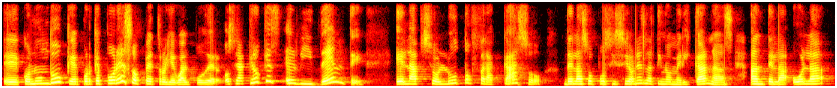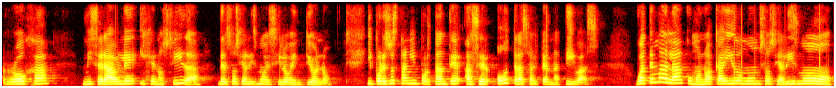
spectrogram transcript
eh, con un Duque porque por eso Petro llegó al poder. O sea, creo que es evidente el absoluto fracaso de las oposiciones latinoamericanas ante la ola roja, miserable y genocida del socialismo del siglo XXI. Y por eso es tan importante hacer otras alternativas Guatemala, como no ha caído en un socialismo,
